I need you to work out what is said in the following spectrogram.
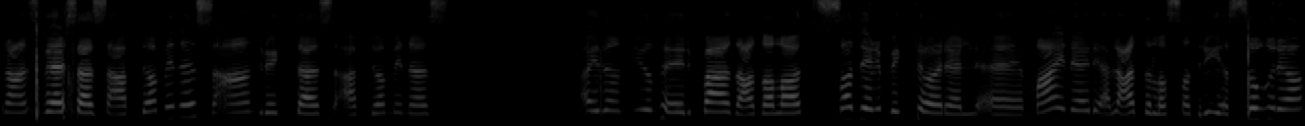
transversus abdominis and rectus abdominis. أيضا يظهر بعض عضلات الصدر pectoral minor العضلة الصدرية الصغرى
